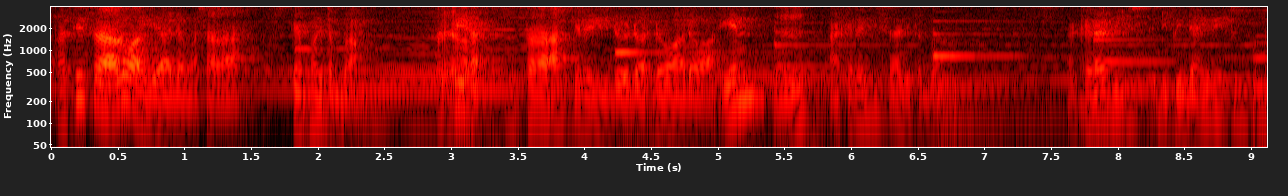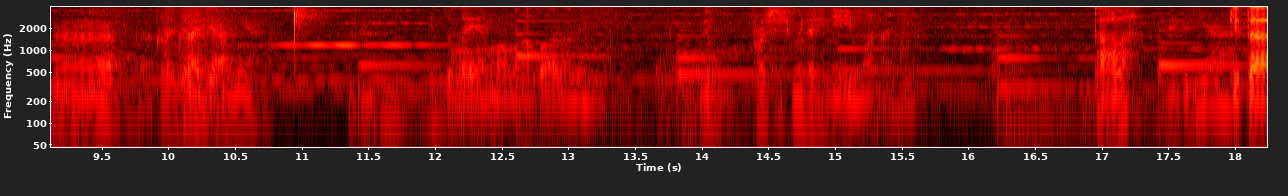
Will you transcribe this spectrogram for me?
Pasti selalu aja ada masalah setiap mau ditebang. Tapi ya, setelah akhirnya didoa doa doain, hmm, akhirnya bisa ditebang akhirnya di- dipindahin itu ke kerajaannya Hmm. Itu kayak yang mama aku alamin. Ini proses mindahinnya gimana aja entahlah nah itu dia kita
